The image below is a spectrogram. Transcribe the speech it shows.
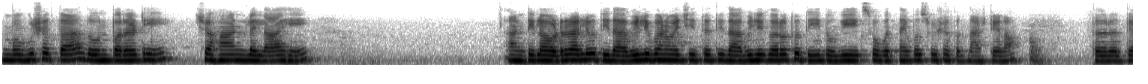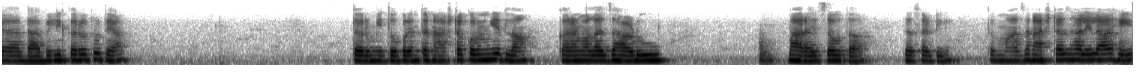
बघू शकता दोन पराठे चहा आणलेला आहे. आंटीला ऑर्डर आली होती दाबेली बनवायची तर ती दाबेली करत होती. दोघी एक सोबत नाही बसू शकत नाश्त्याला. तर त्या दाबेली करत होत्या. तर मी तोपर्यंत नाश्ता करून घेतला कारण मला झाडू मारायचा होता त्यासाठी. तर माझा नाश्ता झालेला आहे.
